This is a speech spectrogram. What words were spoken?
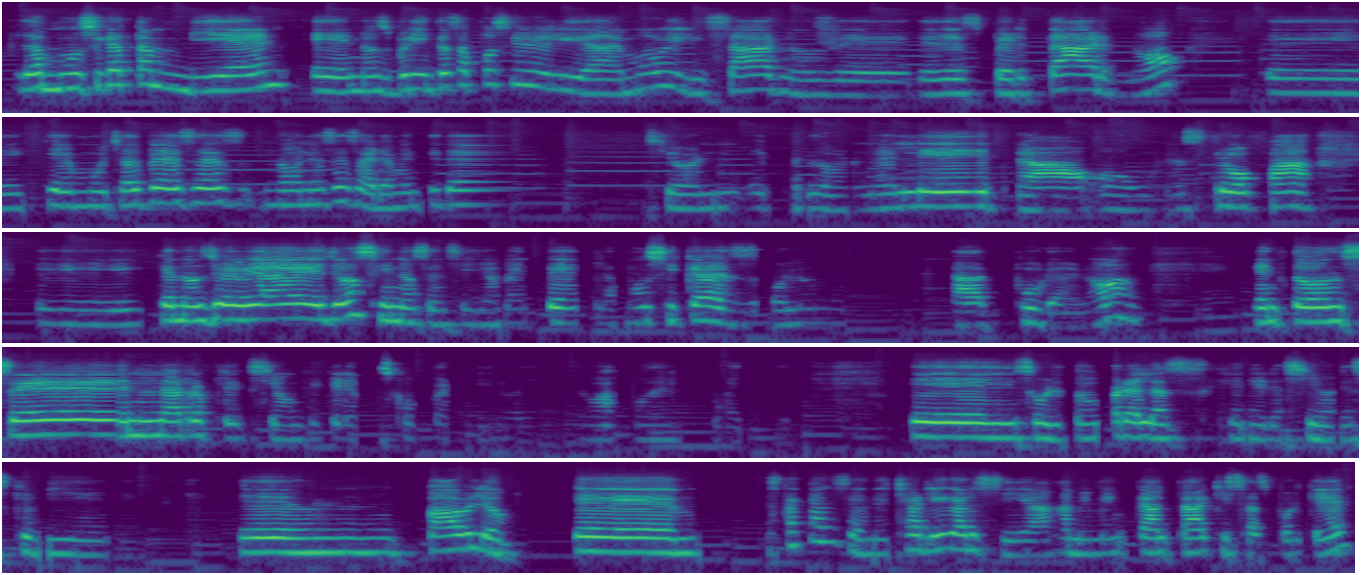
la música también eh, nos brinda esa posibilidad de movilizarnos, de, de despertar, ¿no? Eh, que muchas veces no necesariamente eh, perdón, una letra o una estrofa eh, que nos lleve a ellos, sino sencillamente la música es voluntad pura, ¿no? Entonces, en la reflexión que queremos compartir hoy debajo del puente, sobre todo para las generaciones que vienen. Em, Pablo, em, esta canción de Charlie García a mí me encanta, quizás porque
